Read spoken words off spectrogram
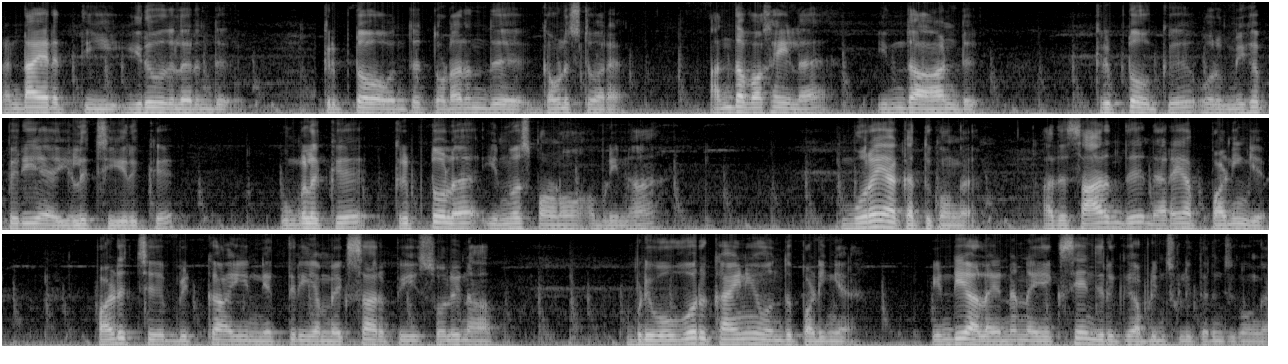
ரெண்டாயிரத்தி இருபதுலேருந்து கிரிப்டோவை வந்து தொடர்ந்து கவனிச்சிட்டு வரேன் அந்த வகையில் இந்த ஆண்டு கிரிப்டோவுக்கு ஒரு மிகப்பெரிய எழுச்சி இருக்குது உங்களுக்கு கிரிப்டோவில் இன்வெஸ்ட் பண்ணணும் அப்படின்னா முறையாக கற்றுக்கோங்க அது சார்ந்து நிறையா படிங்க படித்து பிட்காயின் நெத்திரியம் எக்ஸ்ஆர்பி சொலினா இப்படி ஒவ்வொரு காயினையும் வந்து படிங்க. இந்தியாவில் என்னென்ன எக்ஸ்சேஞ்ச் இருக்குது அப்படின்னு சொல்லி தெரிஞ்சுக்கோங்க.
